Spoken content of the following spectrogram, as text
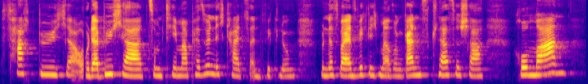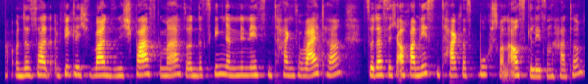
Fachbücher oder Bücher zum Thema Persönlichkeitsentwicklung. Und das war jetzt wirklich mal so ein ganz klassischer Roman. Und das hat wirklich wahnsinnig Spaß gemacht und das ging dann in den nächsten Tagen so weiter, so dass ich auch am nächsten Tag das Buch schon ausgelesen hatte.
